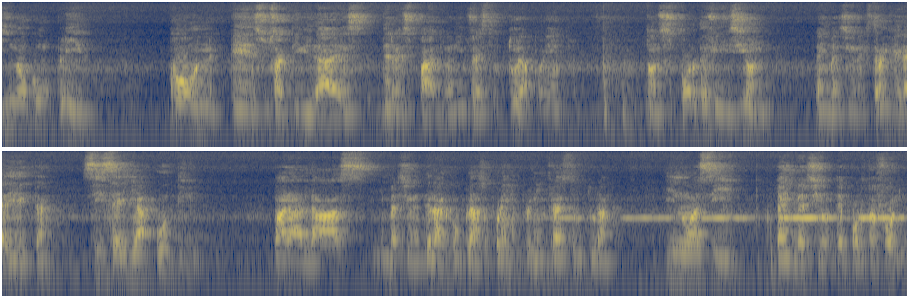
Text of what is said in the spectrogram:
y no cumplir con eh, sus actividades de respaldo en infraestructura, por ejemplo. Entonces, por definición, la inversión extranjera directa sí sería útil para las inversiones de largo plazo, por ejemplo, en infraestructura, y no así la inversión de portafolio.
